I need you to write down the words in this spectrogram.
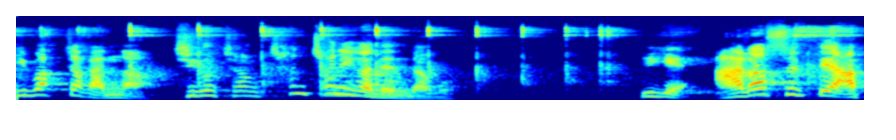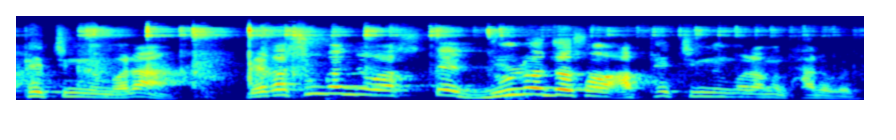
이 박자가 안 나와. 지금처럼 천천히가 된다고 이게 알았을 때 앞에 찍는 거랑 내가 순간적으로 왔을 때 눌러져서 앞에 찍는 거랑은 다르거든.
